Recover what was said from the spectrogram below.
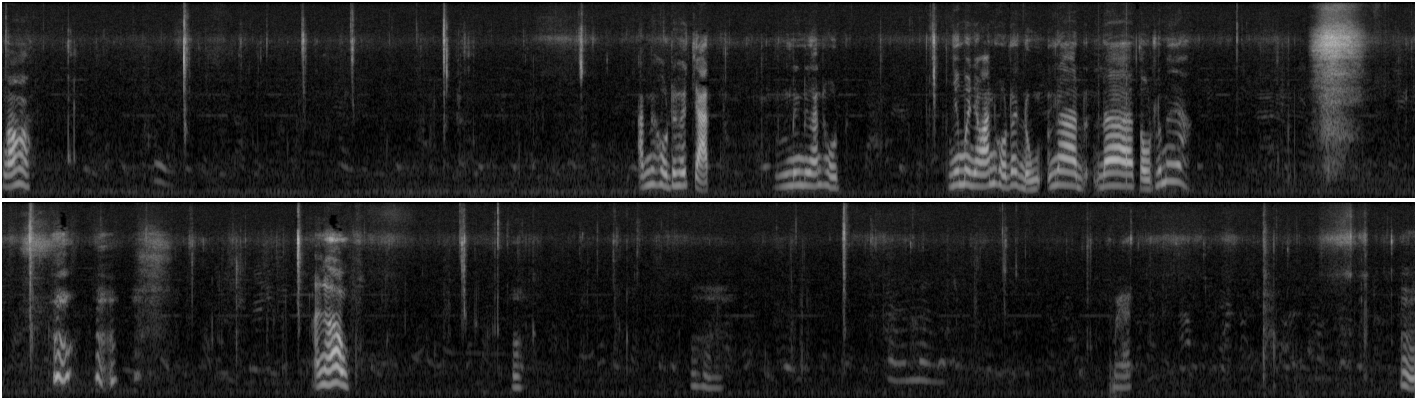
Ngon không? Ăn hột hơi chặt mình đừng ăn hột. Nhưng mà nhau ăn hột là đúng là, là tốt lắm đấy à ăn được không Mẹ. Ừ.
